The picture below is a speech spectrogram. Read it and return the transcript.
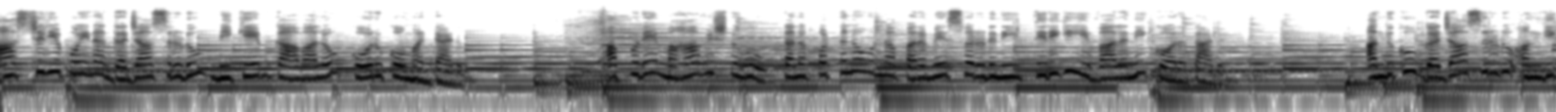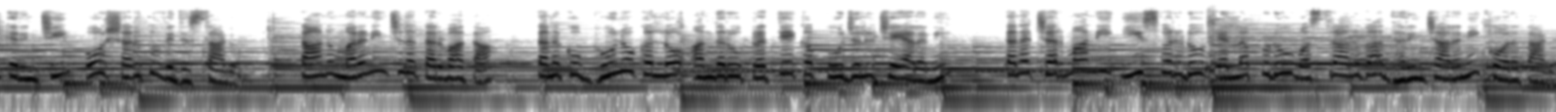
ఆశ్చర్యపోయిన గజాసురుడు మీకేం కావాలో కోరుకోమంటాడు. అప్పుడే మహావిష్ణువు తన పొట్టలో ఉన్న పరమేశ్వరుడిని తిరిగి ఇవ్వాలని కోరతాడు. అందుకు గజాసురుడు అంగీకరించి ఓ షరతు విధిస్తాడు. తాను మరణించిన తర్వాత తనకు భూలోకంలో అందరూ ప్రత్యేక పూజలు చేయాలని తన చర్మాన్ని ఈశ్వరుడు ఎల్లప్పుడూ వస్త్రాలుగా ధరించాలని కోరతాడు.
